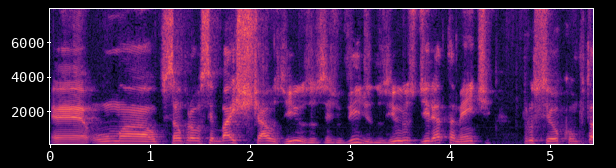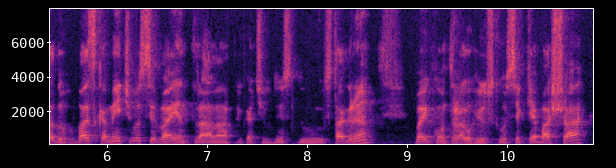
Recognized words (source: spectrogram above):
é, uma opção para você baixar os rios, ou seja, o vídeo dos rios diretamente para o seu computador. Basicamente, você vai entrar lá no aplicativo do, do Instagram, vai encontrar o rios que você quer baixar,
